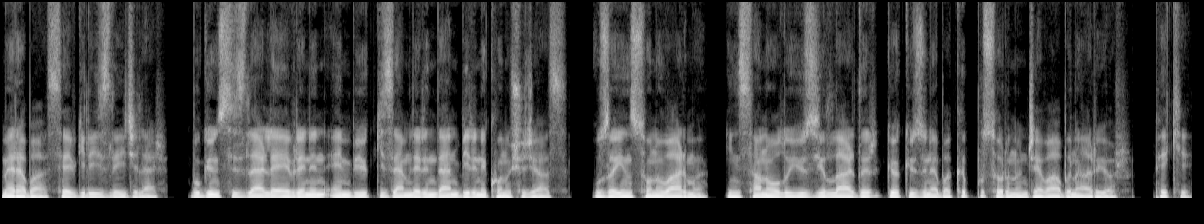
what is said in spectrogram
Merhaba sevgili izleyiciler. Bugün sizlerle evrenin en büyük gizemlerinden birini konuşacağız. Uzayın sonu var mı? İnsanoğlu yüzyıllardır gökyüzüne bakıp bu sorunun cevabını arıyor. Peki,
